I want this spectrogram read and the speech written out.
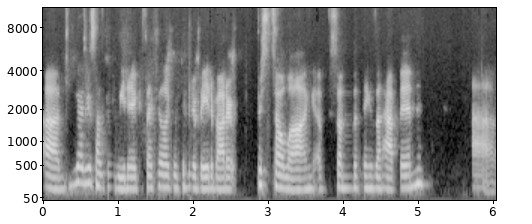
Um, you guys just have to read it because I feel like we could debate about it for so long of some of the things that happen. Um,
